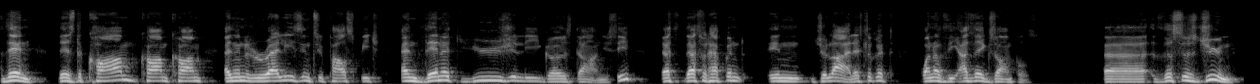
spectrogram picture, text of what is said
Then there's the calm, calm, calm, and then it rallies into Powell's speech, and then it usually goes down. You see, That's that's what happened in July. Let's look at one of the other examples. Uh, this is June.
